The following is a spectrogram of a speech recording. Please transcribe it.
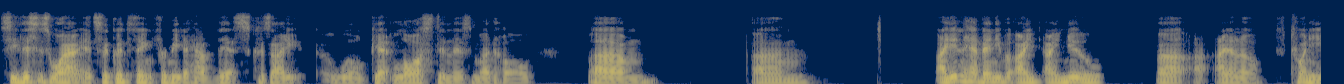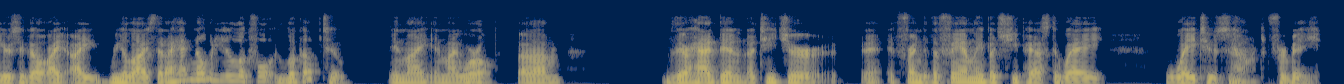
See, this is why it's a good thing for me to have this because I will get lost in this mud hole. Um, um, I didn't have any, I, I knew, uh, I, don't know, 20 years ago, I, I realized that I had nobody to look for, look up to in my, in my world. Um, there had been a teacher, a friend of the family, but she passed away way too soon for me.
